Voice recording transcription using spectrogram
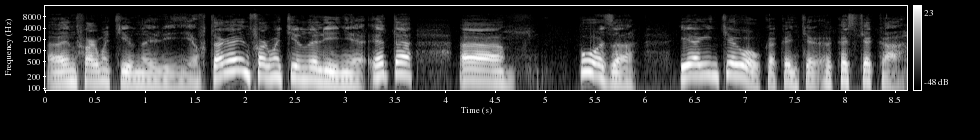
информативная линия. Вторая информативная линия – это э, поза и ориентировка костяка.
